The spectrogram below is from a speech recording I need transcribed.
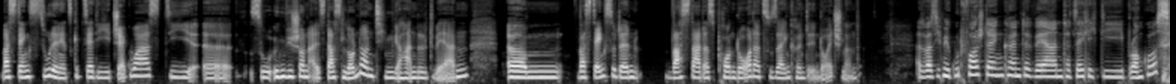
Was denkst du denn? Jetzt gibt's ja die Jaguars, die äh, so irgendwie schon als das London-Team gehandelt werden. Ähm, was denkst du denn, was da das Pendant dazu sein könnte in Deutschland? Also was ich mir gut vorstellen könnte, wären tatsächlich die Broncos.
